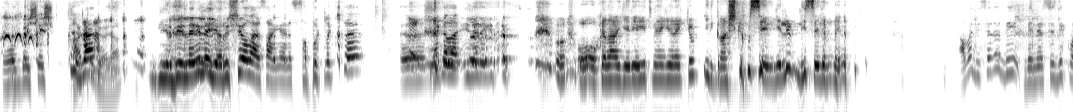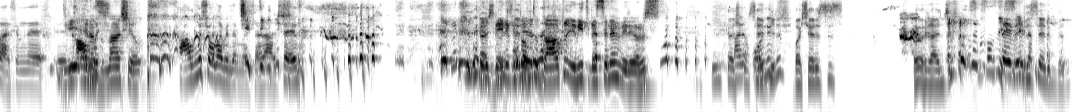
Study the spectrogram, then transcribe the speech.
15 yaş kalk Ben- oluyor ya. birbirleriyle yarışıyorlar sanki yani sapıklıkta e, ne kadar ileri gider. O, o, o kadar geriye gitmeye gerek yok. İlk aşkım sevgilim liselim benim. Ama lisede bir belirsizlik var şimdi. E, Bir en kalmış, azından şey kalmış olabilir mesela. Şey, Benim toplu dağıtı ümit besene mi veriyoruz? ilk aşkım Hani 13 sevgilim, başarısız öğrenci. Liseli sevgilim. senin benim.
